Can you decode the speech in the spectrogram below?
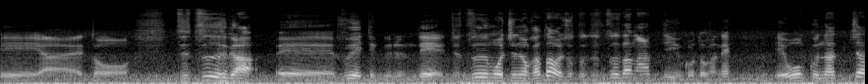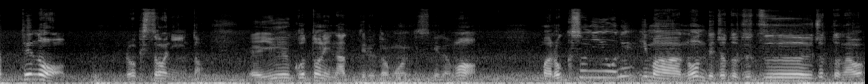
えーっと、頭痛が、えー増えてくるんで、頭痛持ちの方はちょっと頭痛だなっていうことがね、え多くなっちゃってのロキソニンと、えいうことになってると思うんですけども、まあ、ロキソニンをね、今飲んでちょっと頭痛ちょっと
